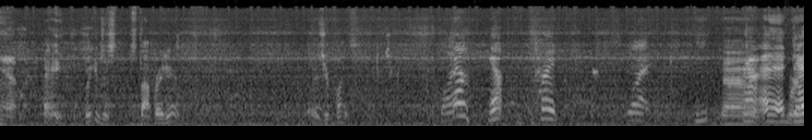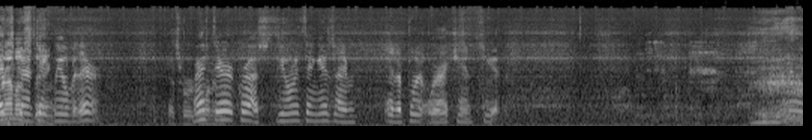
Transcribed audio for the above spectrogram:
Yeah. Hey, we can just stop right here. There's your place. What? Yeah, yeah, that's right. What? Uh, Gra- uh, Dad's gonna take me over there, That's where we're right going. there across. The only thing is, I'm at a point where I can't see it.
